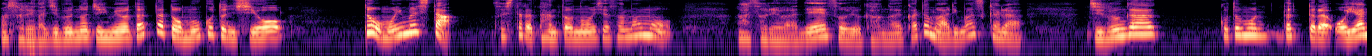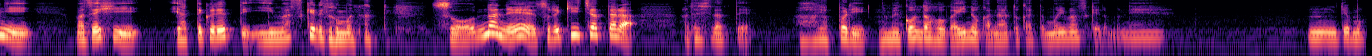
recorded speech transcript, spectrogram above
まあそれが自分の寿命だったと思うことにしようと思いました。そしたら担当のお医者様も、まあそれはね、そういう考え方もありますから、自分が子供だったら親に、まあぜひやってくれって言いますけれどもなんて、そんなね、それ聞いちゃったら、私だって、ああ、やっぱり飲め込んだ方がいいのかなとかって思いますけどもね。うん、でも、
